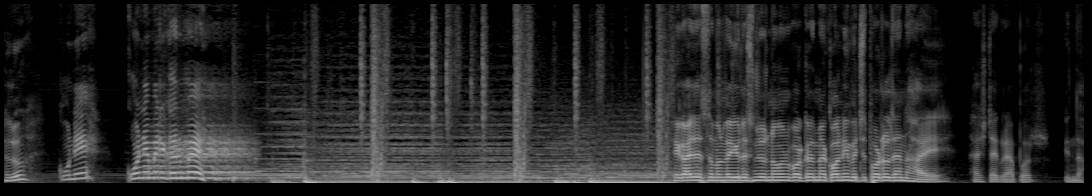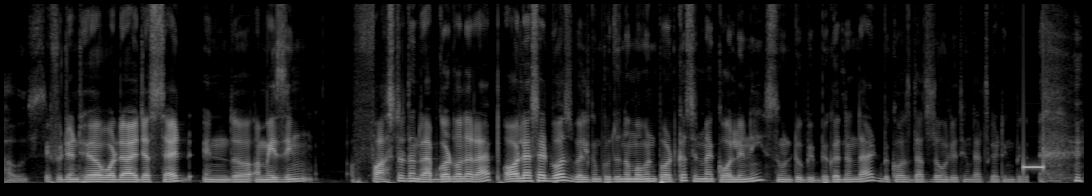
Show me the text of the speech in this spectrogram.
हेलो कौन है कौन है मेरे घर में Hey guys, it's Saman where you listen to Naman number podcast. My calling which is Portals and hi. Hashtag rapper in the house. If you didn't hear what I just said in the amazing faster than rap god wala rap, all I said was welcome to the number one podcast in my colony, soon to be bigger than that because that's the only thing that's getting bigger.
